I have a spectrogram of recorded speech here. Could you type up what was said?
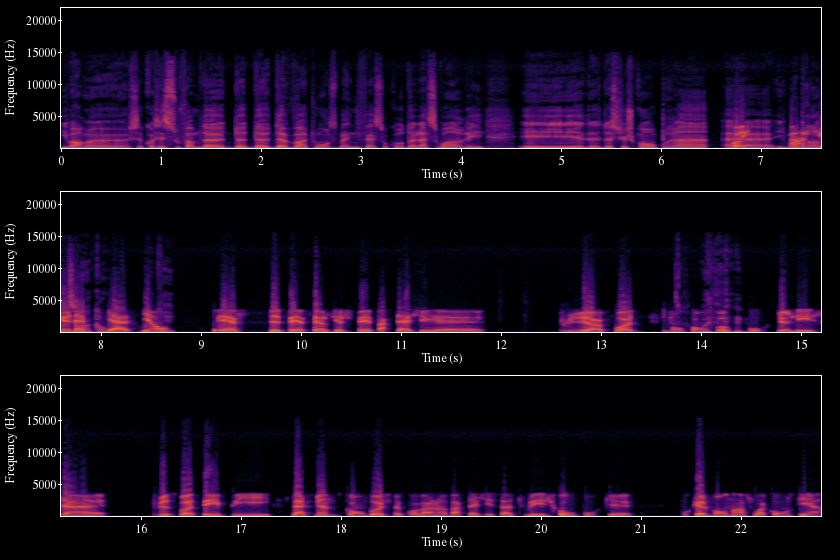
il va y avoir c'est quoi, c'est sous forme de, de, vote où on se manifeste au cours de la soirée, et de, ce que je comprends, euh, ils vont prendre ça en compte. une application de PFL que je vais partager plusieurs fois d'ici mon combat pour que les gens puissent voter, puis la semaine du combat, je vais probablement partager ça tous les jours pour que pour que le monde en soit conscient.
